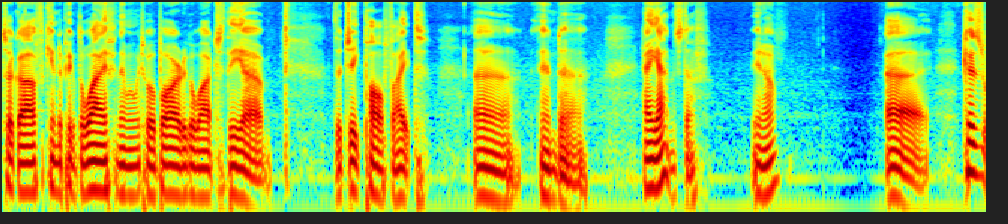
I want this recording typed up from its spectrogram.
took off, came to pick up the wife, and then we went to a bar to go watch the uh, the Jake Paul fight uh, and uh, hang out and stuff. You know, because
